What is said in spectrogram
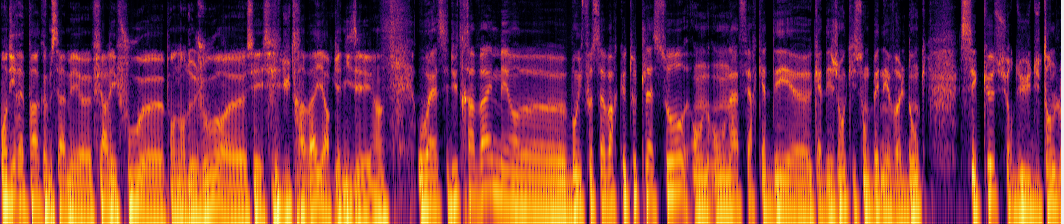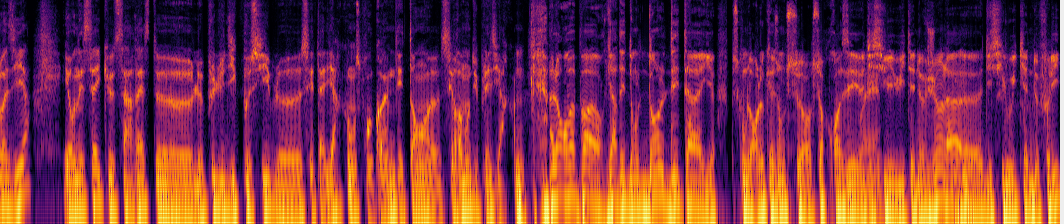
On dirait pas comme ça, mais euh, faire les fous euh, pendant deux jours, euh, c'est du travail à organiser. Hein. Ouais, c'est du travail, mais bon, il faut savoir que toute l'assaut, on, on, a affaire qu'à des qu'à des gens qui sont bénévoles, donc c'est que sur du, du, temps de loisir, et on essaye que ça reste le plus ludique possible, c'est-à-dire qu'on se prend quand même des temps, c'est vraiment du plaisir. Quoi. Alors on va pas regarder dans, dans le détail, parce qu'on aura l'occasion de se, se recroiser ouais. d'ici les 8 et 9 juin, là, mm-hmm. d'ici le week-end de folie.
